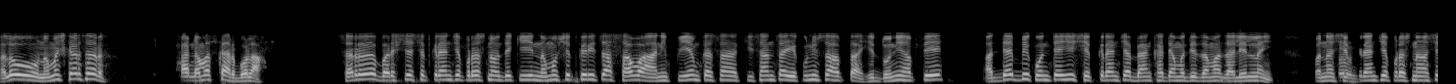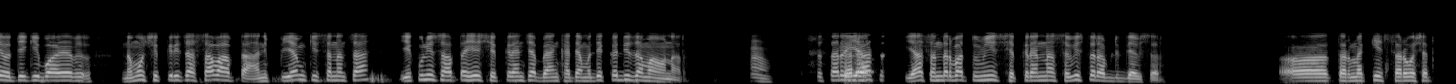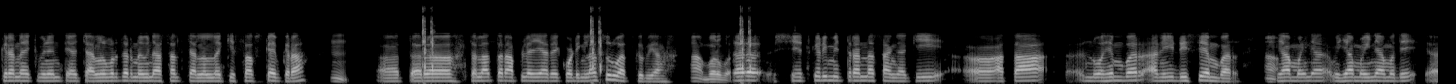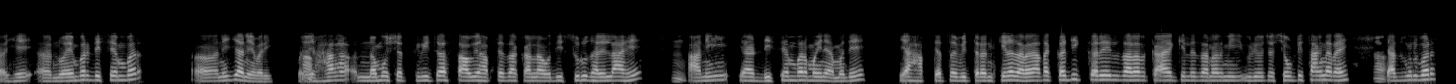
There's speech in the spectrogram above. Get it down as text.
Hello नमस्कार sir. हा नमस्कार बोला. सर बरेचशा शेतकऱ्यांचे प्रश्न होते की नमो शेतकरीचा सहावा आणि पी एम कसा किसानचा एकोणीसवा हप्ता हे दोन्ही हप्ते अद्याप बी कोणत्याही शेतकऱ्यांच्या बँक खात्यामध्ये जमा झालेले नाही. पण शेतकऱ्यांचे प्रश्न असे होते की बा नमो शेतकरीचा सहावा हप्ता आणि पी एम किसानचा एकोणीसवा हप्ता हे शेतकऱ्यांच्या बँक खात्यामध्ये कधी जमा होणार. तर सर या या संदर्भात तुम्ही शेतकऱ्यांना सविस्तर अपडेट द्यावी सर. तर नक्कीच सर्व शेतकऱ्यांना एक विनंती आहे. चॅनलवर जर नवीन असाल चॅनल नक्की सबस्क्राईब करा. अ, तर चला तर आपल्या या रेकॉर्डिंगला सुरुवात करूया. हां बरोबर. तर शेतकरी मित्रांना सांगा की अ, आता नोव्हेंबर आणि डिसेंबर हां. ह्या महिन्या ह्या महिन्यामध्ये अ, हे अ, नोव्हेंबर डिसेंबर अ, आणि जानेवारी. म्हणजे हा. नमो शेतकरीचा सहाव्या हप्त्याचा कालावधी सुरू झालेला आहे. हं. आणि या डिसेंबर महिन्यामध्ये या हप्त्याचं वितरण केलं जाणार. आता कधी केलं जाणार काय केलं जाणार मी व्हिडिओच्या शेवटी सांगणार आहे. त्याचबरोबर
